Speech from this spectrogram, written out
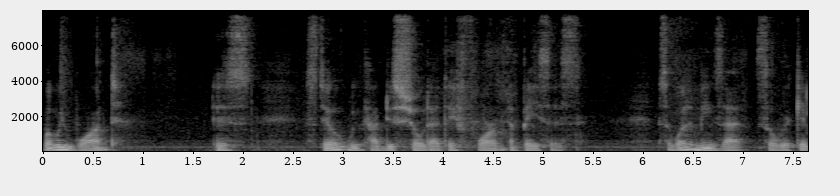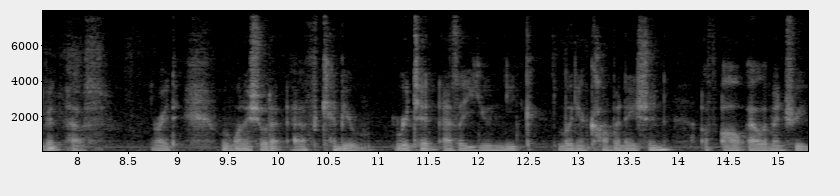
what we want is still we have to show that they form a basis. So what it means that so we're given f, right? We want to show that f can be written as a unique linear combination of all elementary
